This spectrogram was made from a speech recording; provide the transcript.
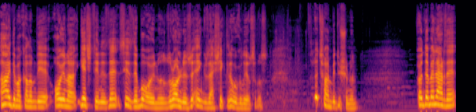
haydi bakalım diye oyuna geçtiğinizde siz de bu oyunun rolünüzü en güzel şekilde uyguluyorsunuz. Lütfen bir düşünün. Ödemeler de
